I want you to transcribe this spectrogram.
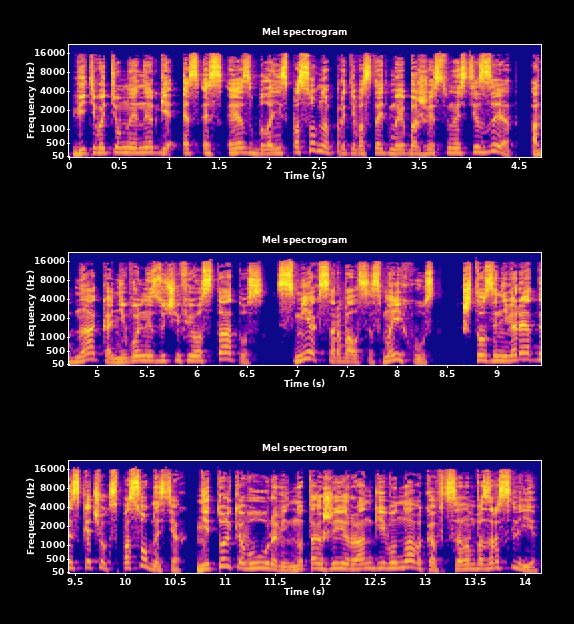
Ведь его темная энергия ССС была не способна противостоять моей божественности Z. Однако, невольно изучив его статус, смех сорвался с моих уст. Что за невероятный скачок в способностях? Не только его уровень, но также и ранги его навыков в целом возросли.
